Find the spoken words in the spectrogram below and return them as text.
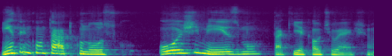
Entre em contato conosco hoje mesmo. Tá aqui a call to action.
